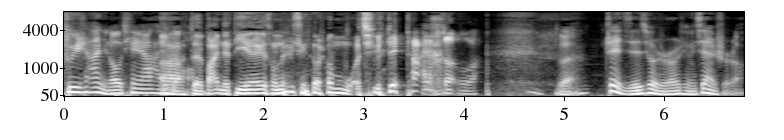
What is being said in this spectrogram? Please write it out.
追杀你到天涯海角。啊，对，把你的 DNA 从这个星球上抹去，这太狠了。对，这集确实挺现实的。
